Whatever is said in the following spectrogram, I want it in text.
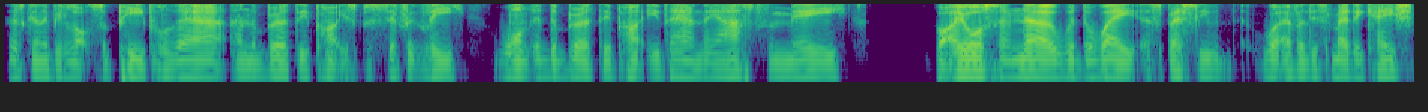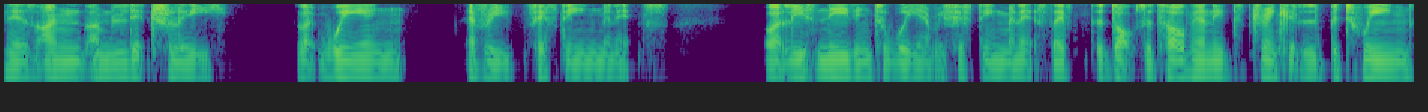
There's going to be lots of people there, and the birthday party specifically wanted the birthday party there, and they asked for me. But I also know with the way, especially whatever this medication is, I'm I'm literally like weeing every 15 minutes, or at least needing to wee every 15 minutes. They've the doctor told me I need to drink it between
